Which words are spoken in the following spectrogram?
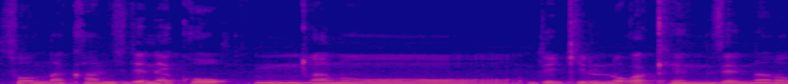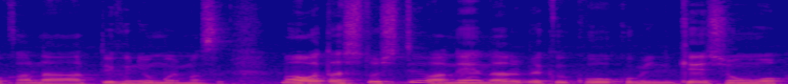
そんな感じでねこう、うんあのー、できるのが健全なのかなっていうふうに思います、まあ、私としてはねなるべくこうコミュニケーションを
